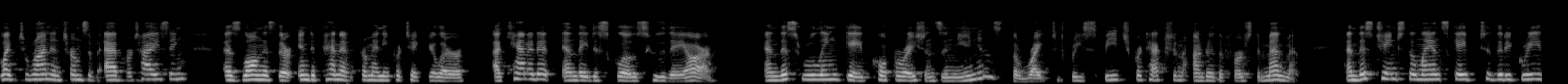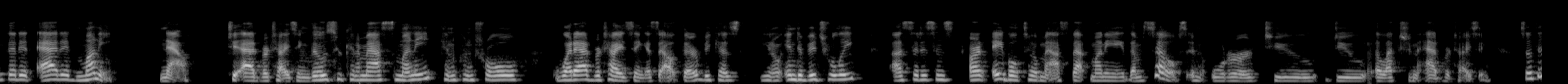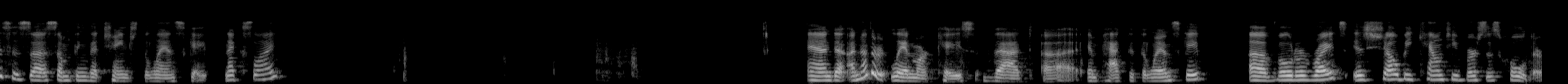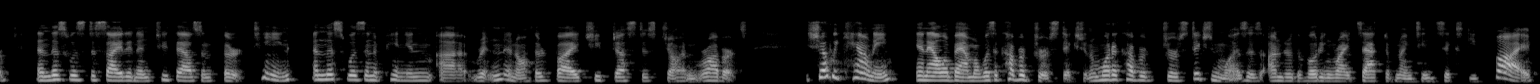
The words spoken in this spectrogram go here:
like to run in terms of advertising, as long as they're independent from any particular uh, candidate and they disclose who they are. And this ruling gave corporations and unions the right to free speech protection under the First Amendment. And this changed the landscape to the degree that it added money now to advertising. Those who can amass money can control what advertising is out there because, you know, individually, uh, citizens aren't able to amass that money themselves in order to do election advertising. So this is uh, something that changed the landscape. Next slide. And uh, another landmark case that uh, impacted the landscape of voter rights is Shelby County versus Holder. And this was decided in 2013. And this was an opinion uh, written and authored by Chief Justice John Roberts. Shelby County in Alabama was a covered jurisdiction. And what a covered jurisdiction was is under the Voting Rights Act of 1965.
